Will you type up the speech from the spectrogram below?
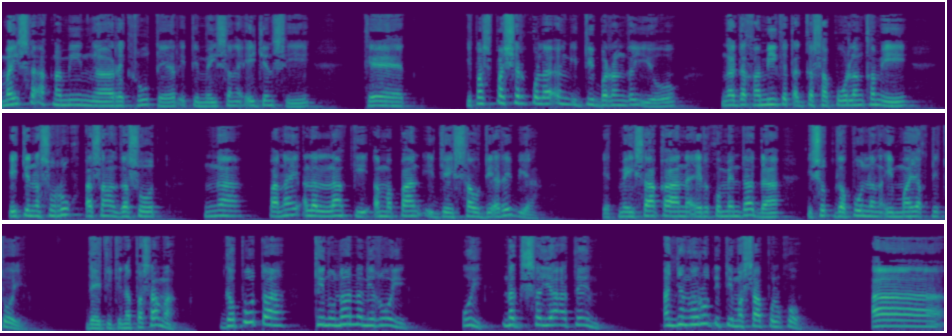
may sa namin nga recruiter iti may nga agency, ket Ipaspasyar ko lang iti barangay nga da kami kat agkasapulang kami, iti nasuruk asa nga gasot nga panay alalaki amapan ijay Saudi Arabia. At may saka na irekomendada, isot gapo nga imayak ditoy. Dahil iti tinapasama. Gaputa, kinunana ni Roy, Uy, nagsaya atin. Anya nga iti masapol ko. Ah,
